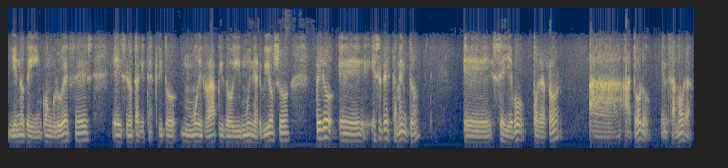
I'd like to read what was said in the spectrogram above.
lleno de incongrueces, eh, se nota que está escrito muy rápido y muy nervioso, pero eh, ese testamento eh, se llevó por error a, a Toro, en Zamora,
